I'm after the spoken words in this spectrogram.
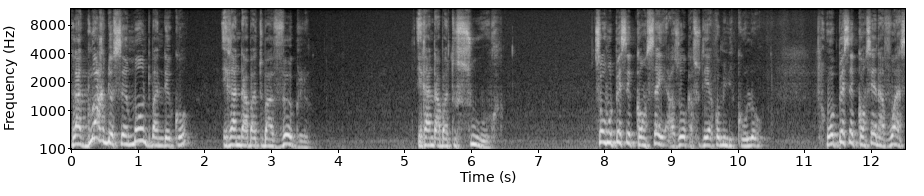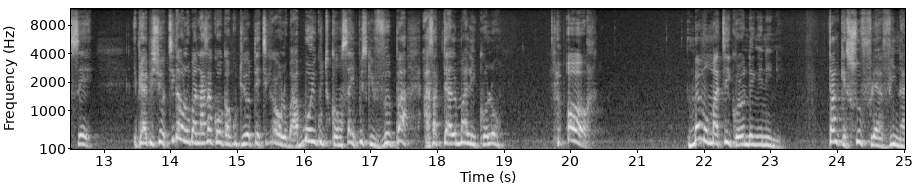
La gloire de ce monde, Bandeko, il rend aveugle. aveugle. Il rend tout sourd. Si on se conseil à Zoka, comme l'icolo. Opesa conseil na voix c et puis abisi yo tika koloba naza koyoka tika conseil puisqu'il veut pas aza tellement likolo. Or même omati likolo ndenge nini? Tant que souffle ya vie na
